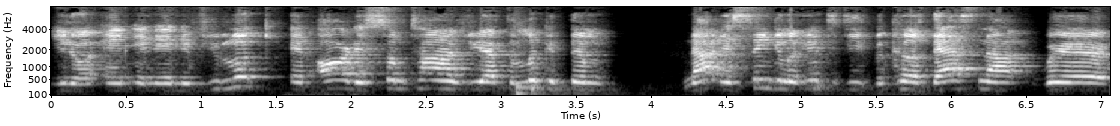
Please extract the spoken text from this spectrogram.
You know, and, and, and if you look at artists, sometimes you have to look at them not as singular entities because that's not where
